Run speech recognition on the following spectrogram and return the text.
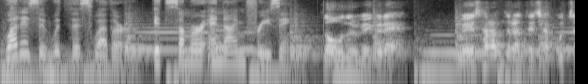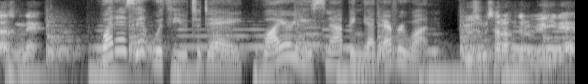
What is it with this weather? It's summer and I'm freezing. 너 오늘 왜 그래? 왜 사람들한테 자꾸 짜증내? What is it with you today? Why are you snapping at everyone? 요즘 사람들 왜 이래?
